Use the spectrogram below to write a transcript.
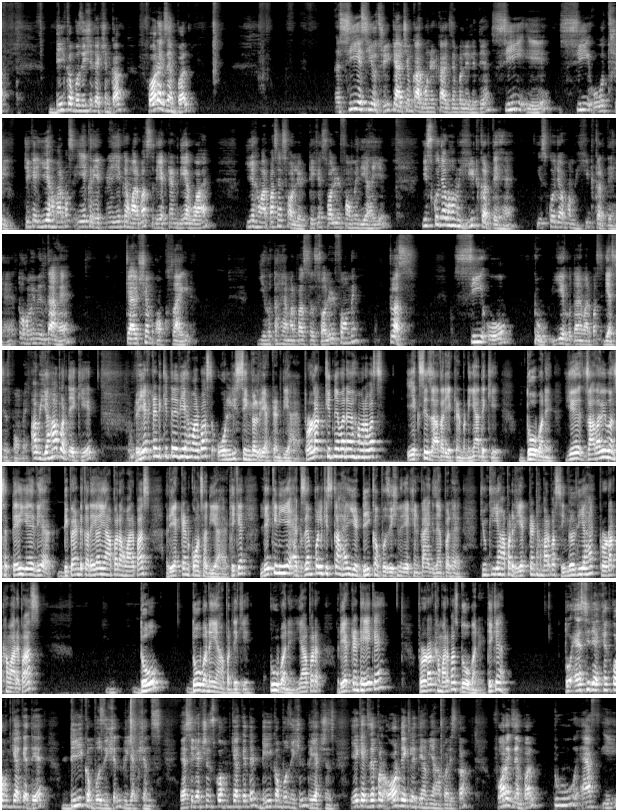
डीकम्पोजिशन रिएक्शन का। For example C A C O three calcium carbonate का एग्ज़ाम्पल ले लेते हैं। सी ए सी ओ थ्री ठीक है? ये हमारे पास एक रिएक्टेंट एक हमारे पास रिएक्टेंट दिया हुआ है। ये हमारे पास है सॉलिड ठीक है? सॉलिड फॉर्म में दिया है ये। इसको जब हम हीट करते हैं, इसको जब हम हीट करते हैं तो हमें मिलता है कैल्शियम ऑक्साइड ये होता है हमारे पास सॉलिड फॉर्म में प्लस सी ओ टू ये होता है हमारे पास गैसेस फॉर्म में। अब यहाँ पर देखिए रिएक्टेंट कितने दिए हमारे पास? ओनली सिंगल रिएक्टेंट दिया है। प्रोडक्ट कितने बने हमारे पास? एक से ज़्यादा रिएक्टेंट बने यहाँ देखिए, दो बने। ये ज़्यादा भी बन सकते हैं, ये डिपेंड करेगा यहाँ पर हमारे पास रिएक्टेंट कौन सा दिया है, ठीक है? लेकिन ये एग्ज़ाम्पल किसका है? ये डीकम्पोजिशन रिएक्शन का एग्ज़ाम्पल है। क्योंकि यहाँ पर रिएक्टेंट हमारे पास सिंगल दिया है प्रोडक्ट हमारे पास दो दो बने यहाँ पर, देखिए टू बने। यहाँ पर रिएक्टेंट एक है प्रोडक्ट हमारे पास दो बने, ठीक है? तो ऐसी रिएक्शन को हम क्या कहते हैं? डीकम्पोजिशन रिएक्शंस ऐसी रिएक्शंस को हम क्या कहते हैं? डीकम्पोजिशन रिएक्शंस एक एग्ज़ाम्पल और देख लेते हैं हम यहाँ पर इसका। For example two F E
